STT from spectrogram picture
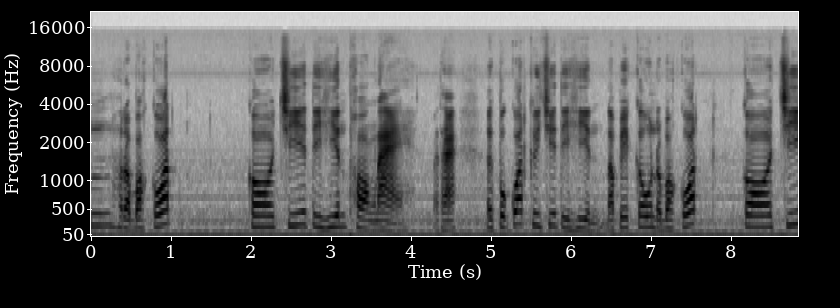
នរបស់គាត់ក៏ជាទីហ៊ានផងដែរបើថាឪពុកគាត់គឺជាទីហ៊ានដល់ពេលកូនរបស់គាត់ក៏ជា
